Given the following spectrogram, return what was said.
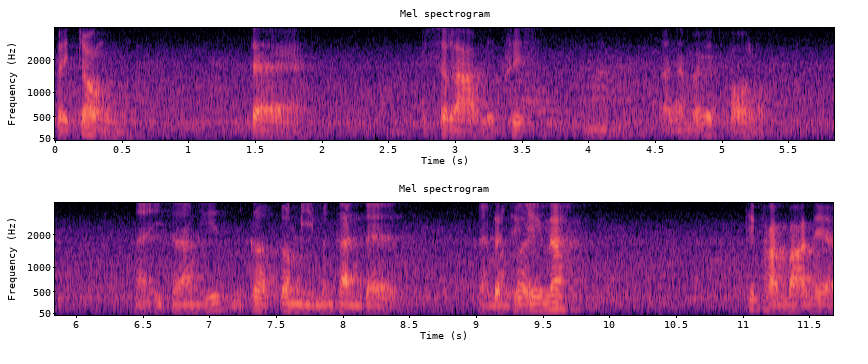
ไปจ้องแต่อิสลามหรือคริสต์อืมอันนั้นไม่พอหรอกนะอิสลามฮิตก็ก็มีเหมือนกันแต่ แต่แต่มันจก็ริงๆนะ ที่ผ่านมาเนี่ย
